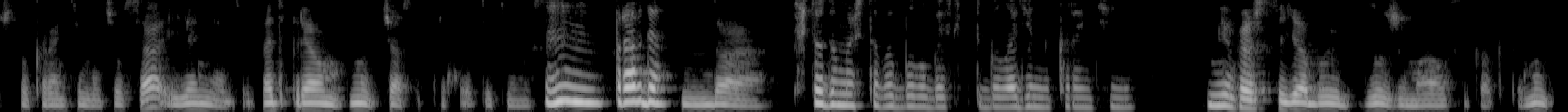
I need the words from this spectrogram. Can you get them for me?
что карантин начался, и я не один. Это прям, ну, часто приходят такие мысли. М, Правда? Да, Что думаешь, с тобой было бы, если бы ты был один на карантине? Мне кажется, я бы зажимался как-то, ну,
